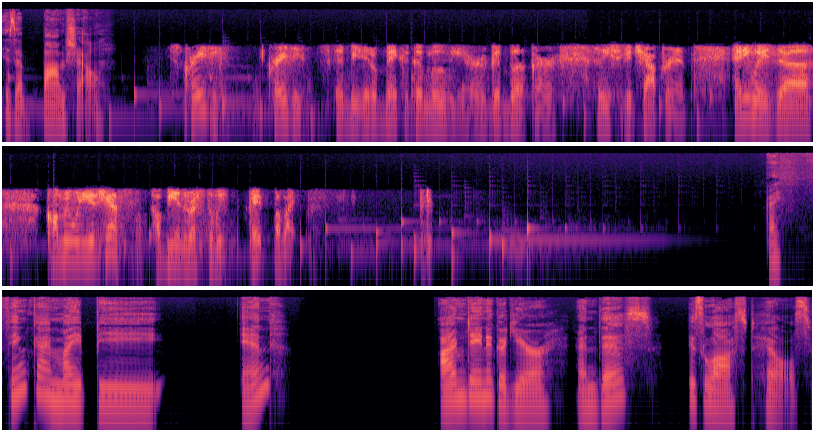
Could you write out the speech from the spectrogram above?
is a bombshell. It's crazy. Crazy. It's gonna be it'll make a good movie or a good book or at least a good chapter in it. Anyways, uh call me when you get a chance. I'll be in the rest of the week. Okay, bye bye. I think I might be in. I'm Dana Goodyear, and this is Lost Hills.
